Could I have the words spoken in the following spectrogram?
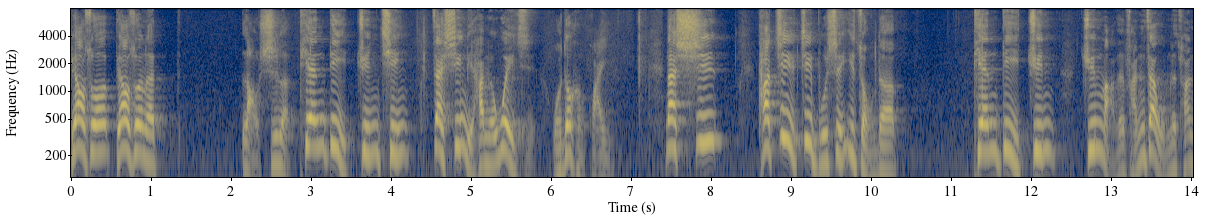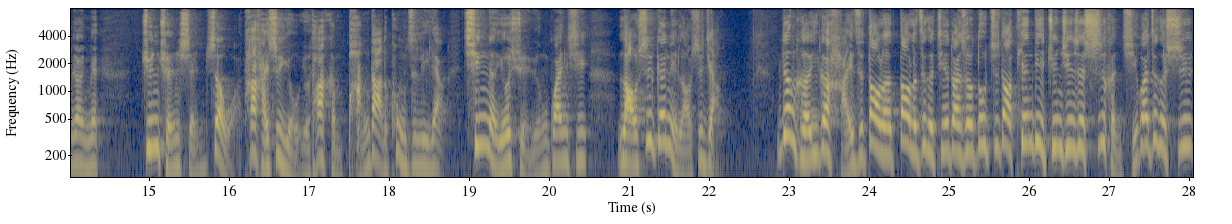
不要说不要说呢。老师了，天地君亲，在心里还没有位置，我都很怀疑。那师，它既既不是一种的天地君君嘛的，反正在我们的传统教里面，君权神授啊，它还是有有它很庞大的控制力量。亲呢有血缘关系，老师跟你老师讲，任何一个孩子到了到了这个阶段的时候，都知道天地君亲是师，很奇怪，这个师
